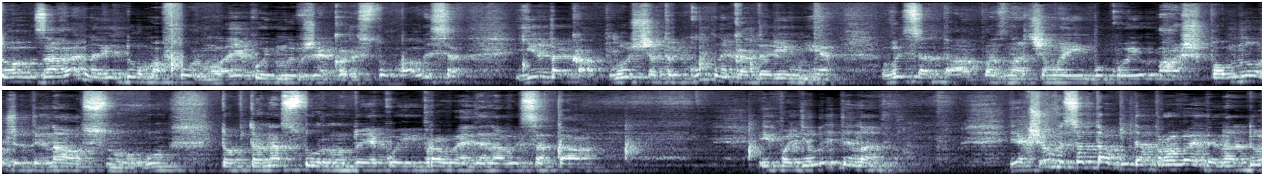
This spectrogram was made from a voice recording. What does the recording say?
то загальновідома формула, якою ми вже користувалися, є така: площа трикутника дорівнює висота, позначимо її буквою H, помножити на основу, тобто на сторону, до якої проведена висота, і поділити на 2. Якщо висота буде проведена до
